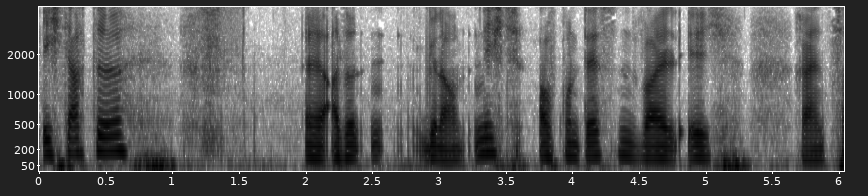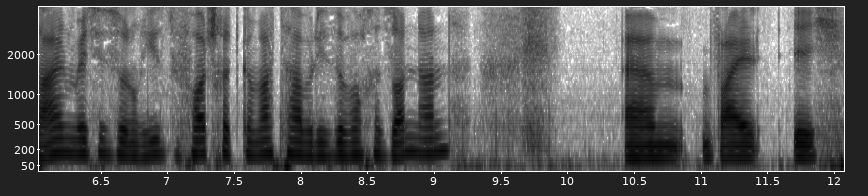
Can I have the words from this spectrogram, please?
ich dachte, äh, also genau, nicht aufgrund dessen, weil ich rein zahlenmäßig so einen riesen Fortschritt gemacht habe diese Woche, sondern ähm, weil ich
